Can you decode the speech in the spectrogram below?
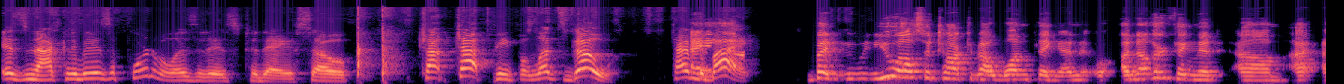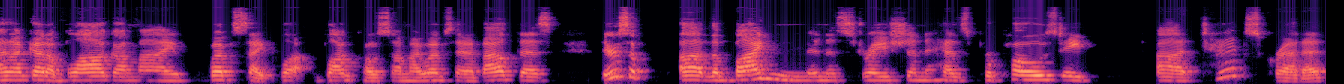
it's not going to be as affordable as it is today. So, chop chop, people, let's go. Time to buy. But you also talked about one thing, and another thing that, um, I, and I've got a blog on my website, blog, blog post on my website about this. There's a uh, the Biden administration has proposed a uh, tax credit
